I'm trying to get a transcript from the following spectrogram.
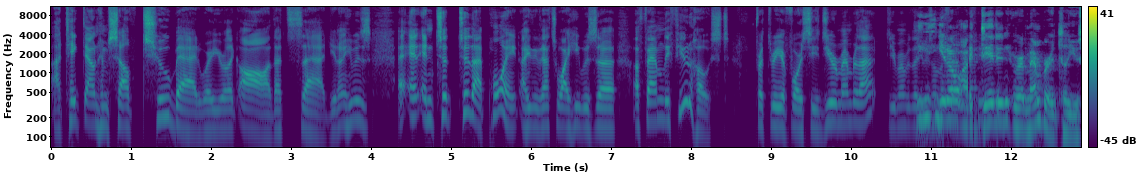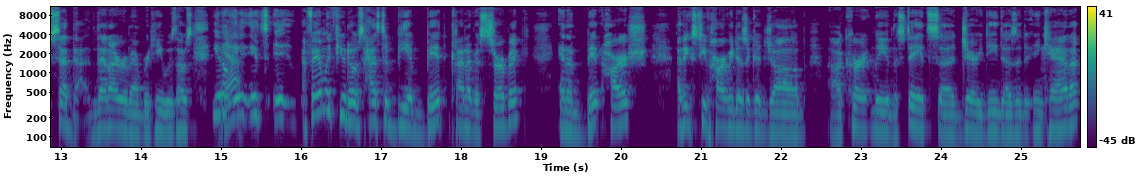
uh, take down himself too bad where you're like oh that's sad you know he was and, and to to that point i think that's why he was a, a family feud host for three or four seasons do you remember that do you remember that he was on the You know, I Feud? didn't remember it till you said that. Then I remembered he was the host. You know, Yeah. it, it's it, a Family Feud host has to be a bit kind of acerbic and a bit harsh. I think Steve Harvey does a good job uh, currently in the states. Uh, Gerry Dee does it in Canada.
